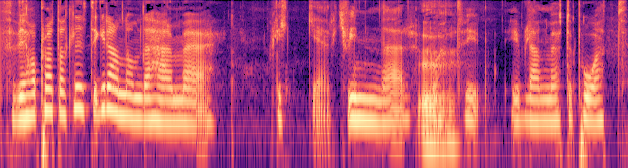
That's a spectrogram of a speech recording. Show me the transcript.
för vi har pratat lite grann om det här med flickor, kvinnor mm. och att vi ibland möter på att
